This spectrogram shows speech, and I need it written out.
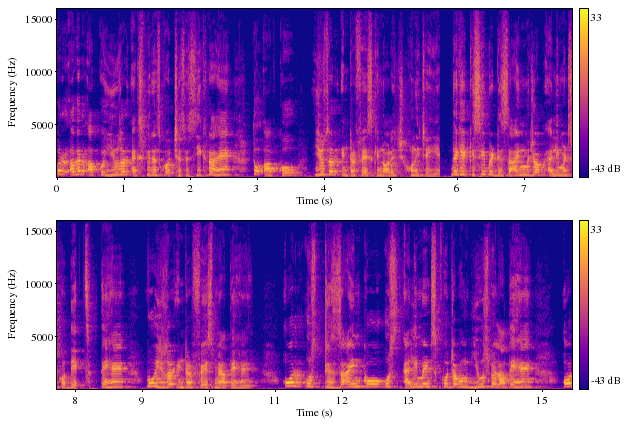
पर अगर आपको यूज़र एक्सपीरियंस को अच्छे से सीखना है तो आपको यूज़र इंटरफेस की नॉलेज होनी चाहिए। देखिए, किसी भी डिज़ाइन में जो आप एलिमेंट्स को देख सकते हैं, वो यूज़र इंटरफेस में आते हैं। और उस डिज़ाइन को, उस एलिमेंट्स को जब हम यूज़ में लाते हैं, और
